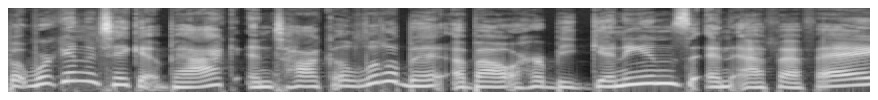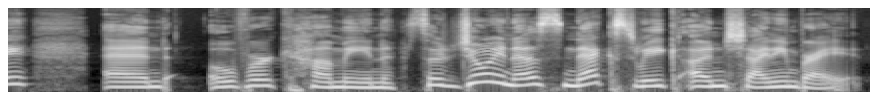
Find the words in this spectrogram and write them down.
But we're going to take it back and talk a little bit about her beginnings in FFA and overcoming. So join us next week on Shining Bright.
